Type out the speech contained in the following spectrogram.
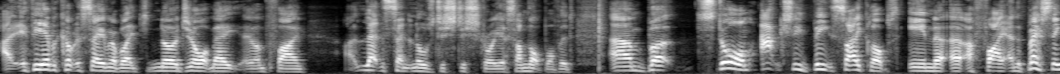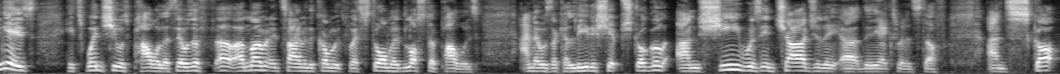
I, if he ever come to save me, I'll be like, no, do you know what, mate? I'm fine. Let the Sentinels just destroy us. I'm not bothered. Um, but Storm actually beat Cyclops in a, a, fight, and the best thing is, it's when she was powerless. There was a, a, moment in time in the comics where Storm had lost her powers, and there was like a leadership struggle, and she was in charge of the uh, the X Men and stuff, and Scott.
